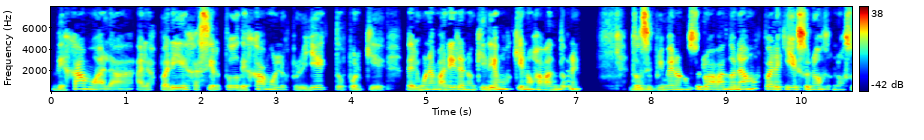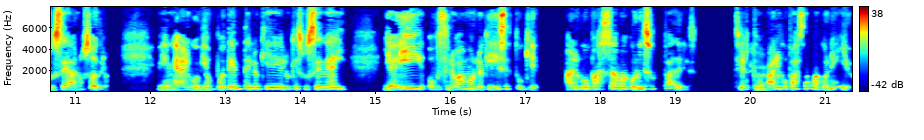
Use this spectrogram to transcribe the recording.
dejamos a la- a las parejas, ¿cierto? Dejamos los proyectos porque de alguna manera no queremos que nos abandonen. Entonces, mm, primero nosotros abandonamos para que eso no nos suceda a nosotros. Viene algo bien potente lo que, lo que sucede ahí. Y ahí observamos lo que dices tú, que algo pasaba con esos padres, ¿cierto? claro. Algo pasaba con ellos,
